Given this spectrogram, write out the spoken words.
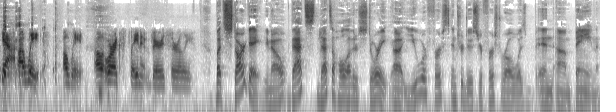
Yeah, I'll wait. I'll wait. I'll, or explain it very thoroughly. But Stargate, you know, that's that's a whole other story. Uh, you were first introduced. Your first role was in um, Bane,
